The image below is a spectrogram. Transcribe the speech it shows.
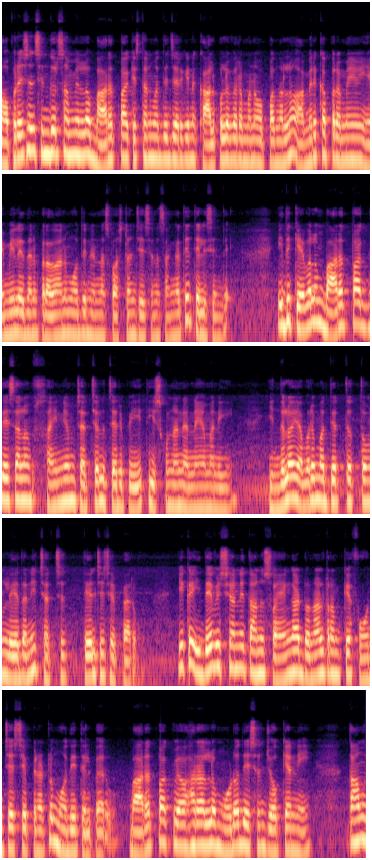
ఆపరేషన్ సింధూర్ సమయంలో భారత్ పాకిస్తాన్ మధ్య జరిగిన కాల్పుల విరమణ ఒప్పందంలో అమెరికా ప్రమేయం ఏమీ లేదని ప్రధాని మోదీ నిన్న స్పష్టం చేసిన సంగతి తెలిసిందే. ఇది కేవలం భారత్ పాక్ దేశాల సైన్యం చర్చలు జరిపి తీసుకున్న నిర్ణయమని ఇందులో ఎవరి మధ్యత్వం లేదని చర్చ తేల్చి చెప్పారు. ఇక ఇదే విషయాన్ని తాను స్వయంగా డొనాల్డ్ ట్రంప్కే ఫోన్ చేసి చెప్పినట్లు మోదీ తెలిపారు. భారత్ పాక్ వ్యవహారాల్లో మూడో దేశం జోక్యాన్ని తాము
